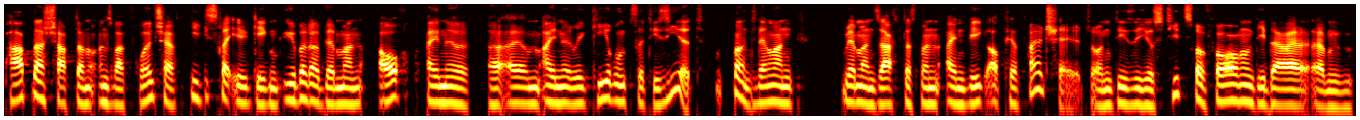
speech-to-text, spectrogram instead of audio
Partnerschaft, an unserer Freundschaft Israel gegenüber, wenn man auch eine, äh, ähm, eine Regierung kritisiert. Und wenn man, wenn man sagt, dass man einen Weg auch für falsch hält. Und diese Justizreform, die da ähm,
